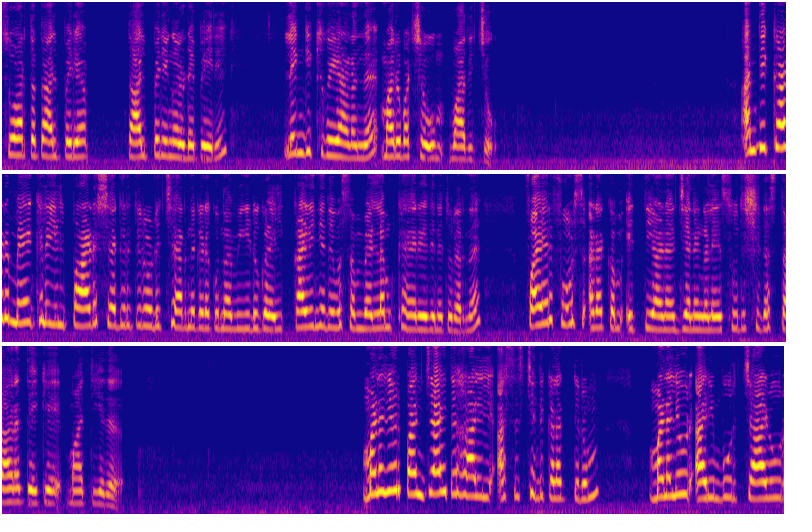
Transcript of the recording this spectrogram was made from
സ്വാർത്ഥ താൽപര്യ താൽപര്യങ്ങളുടെ പേരിൽ ലംഘിക്കുകയാണെന്ന് മറുപക്ഷവും വാദിച്ചു. അന്തിക്കാട് മേഖലയിൽ പാടശേഖരത്തിനോട് ചേർന്ന് കിടക്കുന്ന വീടുകളിൽ കഴിഞ്ഞ ദിവസം വെള്ളം കയറിയതിനെ തുടർന്ന് ഫയർഫോഴ്സ് അടക്കം എത്തിയാണ് ജനങ്ങളെ സുരക്ഷിത സ്ഥാനത്തേക്ക് മാറ്റിയത്. മണലൂർ പഞ്ചായത്ത് ഹാളിൽ അസിസ്റ്റന്റ് കളക്ടറും മണലൂർ അരിമ്പൂർ ചാഴൂർ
